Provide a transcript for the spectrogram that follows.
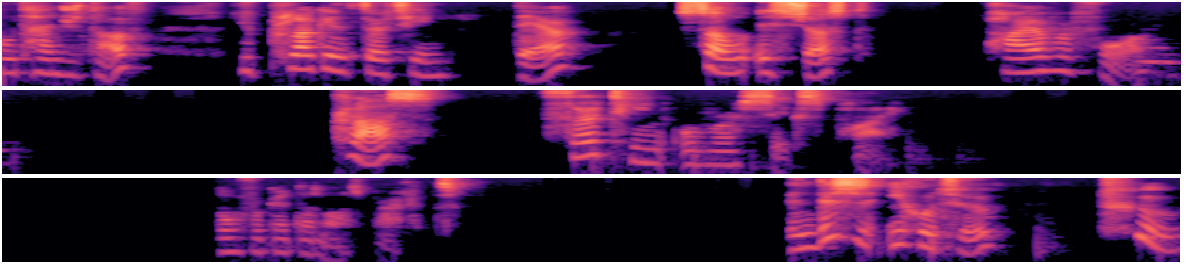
cotangent of, you plug in 13 there, so it's just pi over 4 plus 13 over 6 pi. Don't forget the last bracket. And this is equal to 2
